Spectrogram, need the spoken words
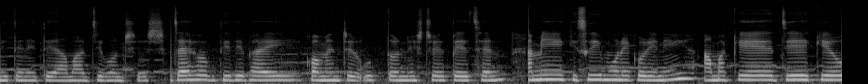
নিতে নিতে আমার জীবন শেষ। যাই হোক, দিদি ভাই কমেন্টের উত্তর নিশ্চয়ই পেয়েছেন। আমি কিছুই মনে করিনি। আমাকে যে কেউ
